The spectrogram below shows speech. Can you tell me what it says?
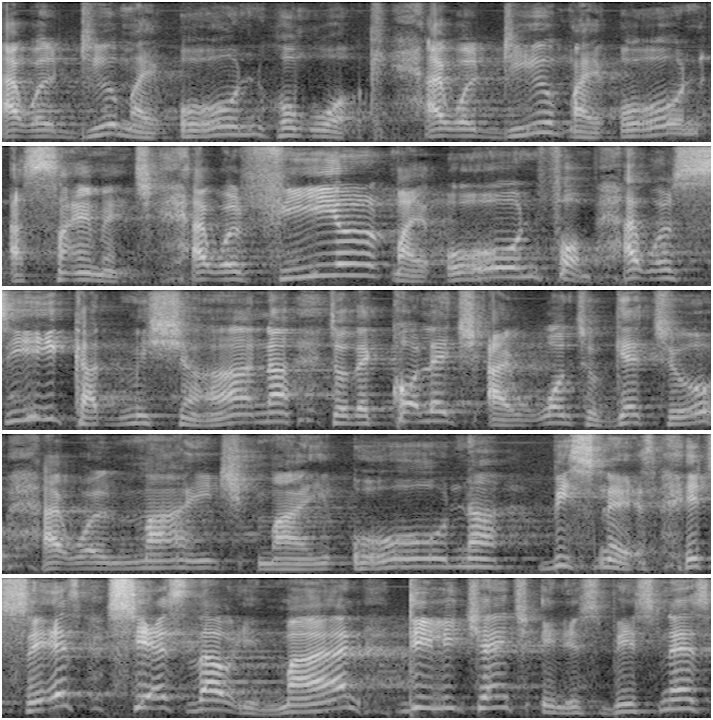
I will do my own homework. I will do my own assignment. I will fill my own form. I will seek admission to the college I want to get to. I will mind my own business. It says, Seest thou a man diligent in his business,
